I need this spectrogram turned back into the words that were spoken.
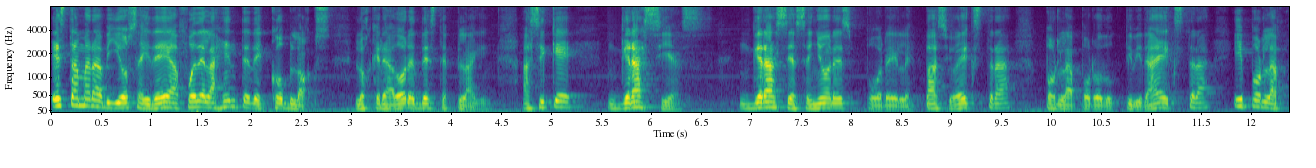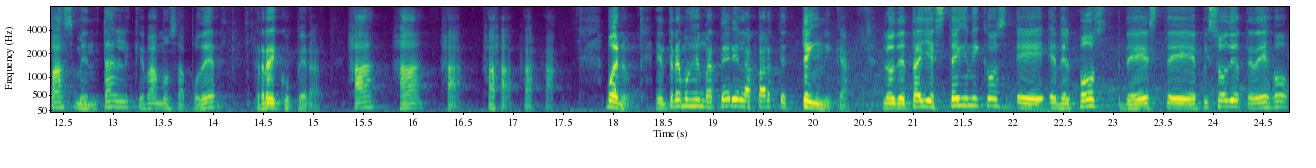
Esta maravillosa idea fue de la gente de Coblox, los creadores de este plugin. Así que gracias, gracias señores por el espacio extra, por la productividad extra y por la paz mental que vamos a poder recuperar. Ja, ja, ja, ja, ja, ja. Bueno, entremos en materia en la parte técnica. Los detalles técnicos eh, en el post de este episodio te dejo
